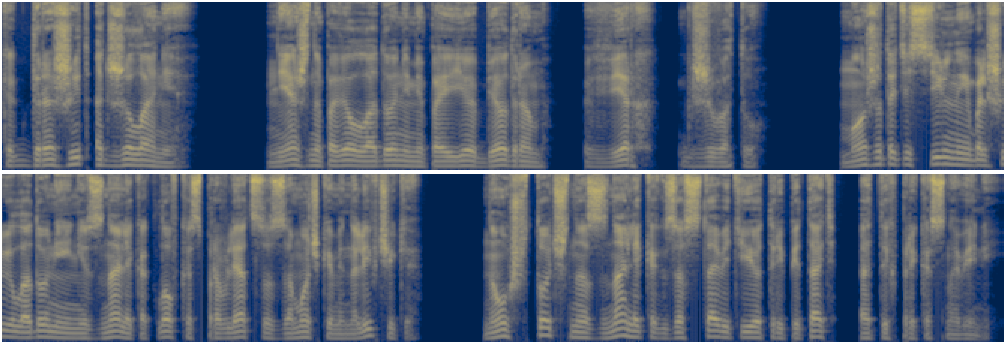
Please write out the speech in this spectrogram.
как дрожит от желания. Нежно повел ладонями по ее бедрам вверх к животу. Может, эти сильные большие ладони и не знали, как ловко справляться с замочками на лифчике, но уж точно знали, как заставить ее трепетать от их прикосновений.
